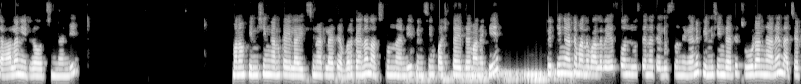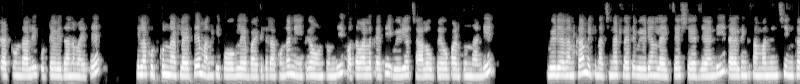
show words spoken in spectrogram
చాలా నీట్గా వచ్చిందండి. మనం ఫినిషింగ్ కనుక ఇలా ఇచ్చినట్లయితే ఎవరికైనా నచ్చుతుందండి. ఫినిషింగ్ ఫస్ట్ అయితే మనకి ఫిట్టింగ్ అంటే మన వాళ్ళు వేసుకొని చూస్తేనే తెలుస్తుంది కానీ ఫినిషింగ్ అయితే చూడంగానే నచ్చేటట్టు ఉండాలి కుట్టే విధానం అయితే. ఇలా కుట్టుకున్నట్లయితే మనకి పోగులే బయటకు రాకుండా నీట్గా ఉంటుంది. కొత్త వాళ్ళకైతే ఈ వీడియో చాలా ఉపయోగపడుతుందండి. వీడియో కనుక మీకు నచ్చినట్లయితే వీడియోని లైక్ చేసి షేర్ చేయండి. టైలరింగ్కి సంబంధించి ఇంకా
